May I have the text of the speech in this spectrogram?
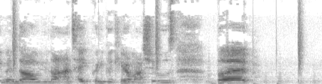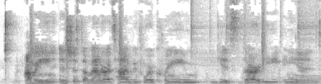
even though, you know, I take pretty good care of my shoes, but I mean, it's just a matter of time before cream gets dirty and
